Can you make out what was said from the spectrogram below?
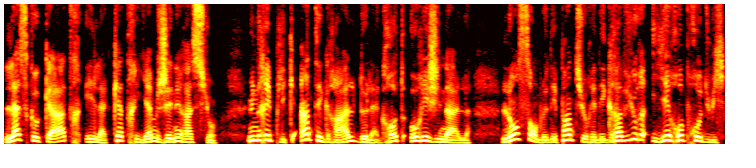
Lasco 4 est la quatrième génération. Une réplique intégrale de la grotte originale. L'ensemble des peintures et des gravures y est reproduit.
